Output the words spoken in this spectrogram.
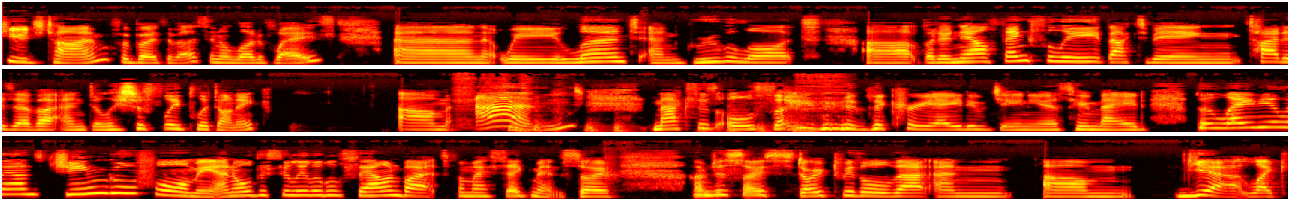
huge time for both of us in a lot of ways. And we learnt and grew a lot, uh, but are now thankfully back to being tight as ever and deliciously platonic. Um, and Max is also the creative genius who made the Labia Lounge jingle for me and all the silly little sound bites for my segments. So I'm just so stoked with all that. And, um, yeah, like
